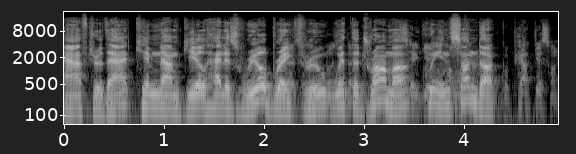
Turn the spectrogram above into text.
After that, Kim Nam Gil had his real breakthrough with the drama Queen Sunduk. 폐하께선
